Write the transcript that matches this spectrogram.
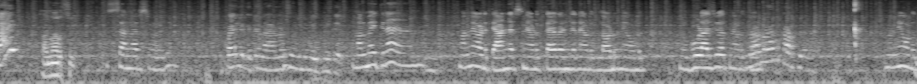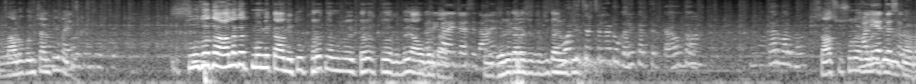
काय? अनारसे. म्हणजे? पाहिलं का त्यांना आणून समजून माहीत नाही ते. मला माहिती ना. मला नाही आवडत ते. अनारस नाही आवडत करंजा नाही आवडत लाडू नाही आवडत. गोड अजिबात नाही आवडत. मला. का आपल्याला मला नाही आवडत लाडू कोणची आणते माहिती तुझं तर अलगच मम्मी काम आहे तू खरंच ना मम्मी खरंच तुझं लय घरी अवघड काय करायचे असते. घरी करायचं तुझी काय म्हणते. घरी हो कर बरं मग. सासू सुना मला येते सगळं.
